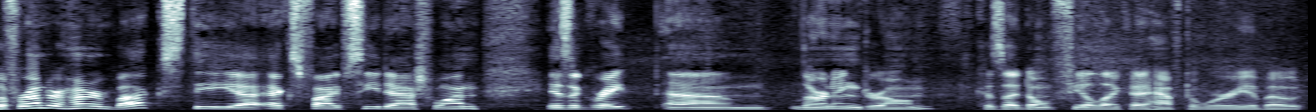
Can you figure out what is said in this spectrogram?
So for under 100 bucks, the uh, X5C-1 is a great um, learning drone because I don't feel like I have to worry about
